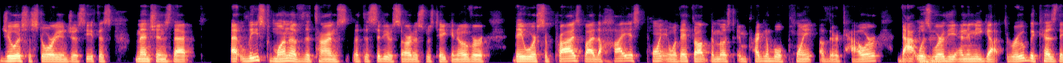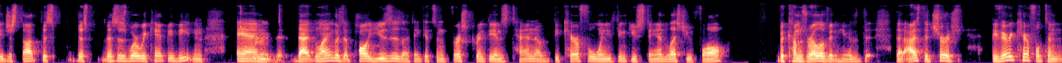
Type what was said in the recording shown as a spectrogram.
jewish historian josephus mentions that at least one of the times that the city of sardis was taken over they were surprised by the highest point and what they thought the most impregnable point of their tower. That was mm-hmm. where the enemy got through because they just thought this this this is where we can't be beaten. And right. that language that Paul uses, I think it's in First Corinthians 10 of be careful when you think you stand lest you fall, becomes relevant here. That, that as the church, be very careful to,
